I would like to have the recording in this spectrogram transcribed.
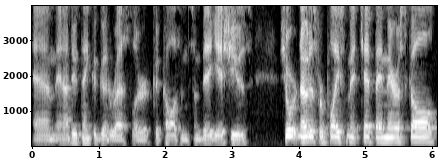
Um, and I do think a good wrestler could cause him some big issues. Short notice replacement, Chepe Mariscal.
